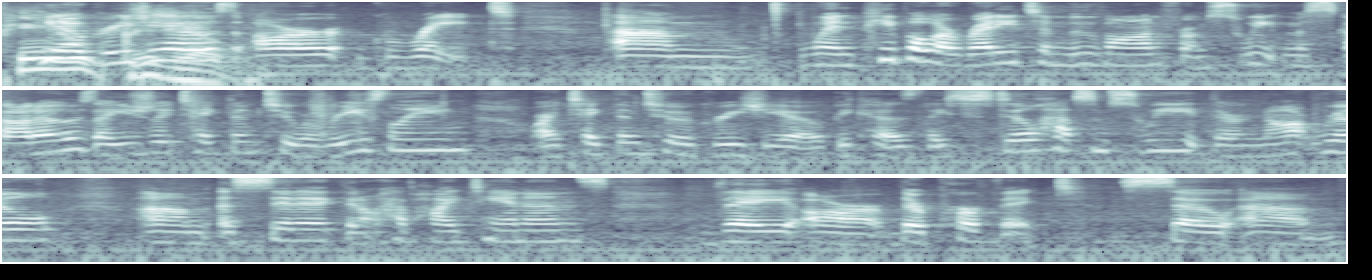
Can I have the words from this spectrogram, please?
Pinot, Pinot Grigios Grigio. are great. Um, when people are ready to move on from sweet Moscatos, I usually take them to a Riesling or I take them to a Grigio because they still have some sweet. They're not real um, acidic. They don't have high tannins. They are they're perfect. So um,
